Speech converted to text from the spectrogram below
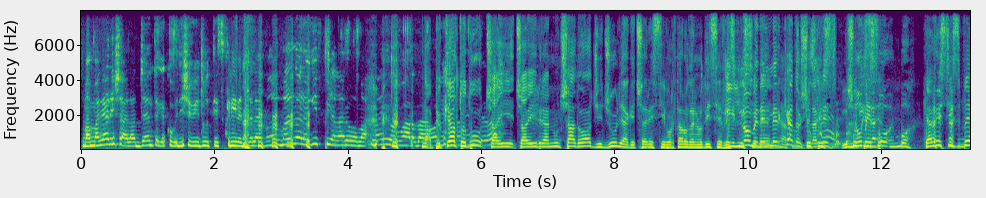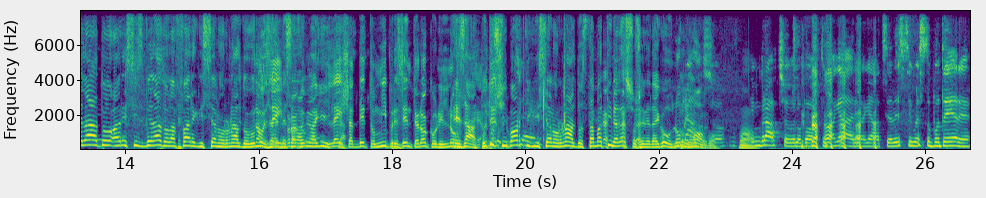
ma magari c'è la gente che come dicevi tu ti scrive di telefono, ma allora chi pia la Roma? Ma io guarda... No, più che altro tu ci hai, ci preannunciato oggi Giulia che ci avresti portato delle notizie freschissime. Il nome del mercato ce l'avresti... Il nome bo- bo- che avresti svelato, avresti svelato l'affare Cristiano Ronaldo con no, noi, sarebbe stata la prima chicca. Lei ci ha detto mi presenterò con il nome. Esatto, tu ci porti certo. Cristiano Ronaldo stamattina, adesso ce ne dai conto. Nome nuovo. In braccio ve lo porto, magari ragazzi, avessi questo potere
